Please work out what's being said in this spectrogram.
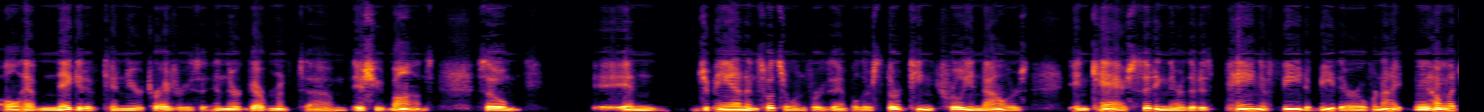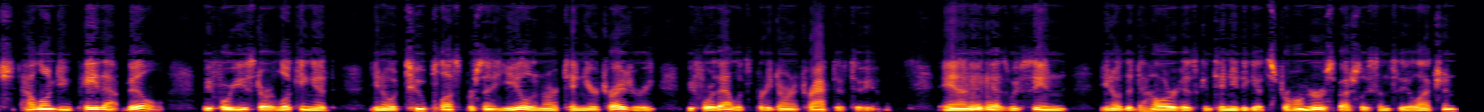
all have negative 10-year treasuries in their government-issued um, bonds. So in Japan and Switzerland, for example, there's $13 trillion in cash sitting there that is paying a fee to be there overnight. Mm-hmm. How much, how long do you pay that bill before you start looking at, you know, a two plus percent yield in our 10 year treasury before that looks pretty darn attractive to you? And mm-hmm. as we've seen, you know, the dollar has continued to get stronger, especially since the election.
